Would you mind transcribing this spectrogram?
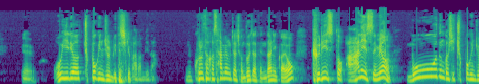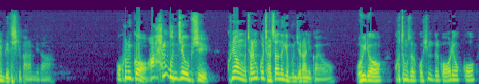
예. 오히려 축복인 줄 믿으시기 바랍니다. 그러다가 사명자 전도자 된다니까요. 그리스도 안에 있으면 모든 것이 축복인 줄 믿으시기 바랍니다. 어, 그러니까 아무 문제 없이 그냥 잘 먹고 잘 사는 게 문제라니까요. 오히려 고통스럽고 힘들고 어렵고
